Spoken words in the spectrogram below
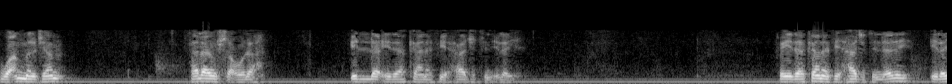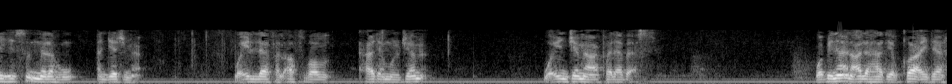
وأما الجمع فلا يشرع له إلا إذا كان في حاجة إليه. فإذا كان في حاجة إليه, إليه سن له أن يجمع. وإلا فالأفضل عدم الجمع وإن جمع فلا بأس. وبناء على هذه القاعدة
